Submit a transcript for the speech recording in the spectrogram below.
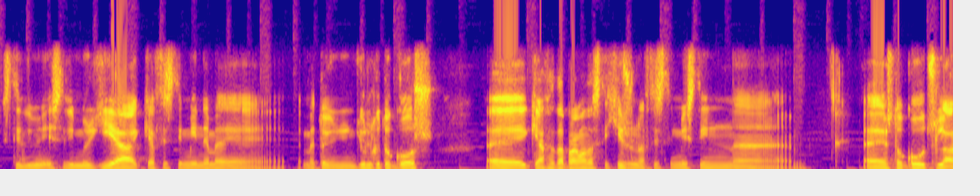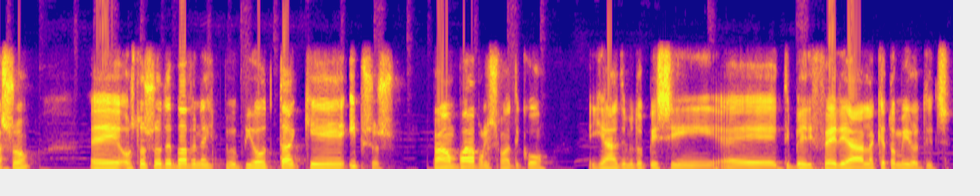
στη, στη δημιουργία και αυτή τη στιγμή είναι με, με τον Γιούλ και τον Γκος ε, και αυτά τα πράγματα στοιχίζουν αυτή τη στιγμή στην, ε, ε, στον coach Λάσο. Ε, ωστόσο δεν πάβει να έχει ποιότητα και ύψος. Πράγμα πάρα πολύ σημαντικό για να αντιμετωπίσει ε, την περιφέρεια αλλά και το Μύρωτιτς.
